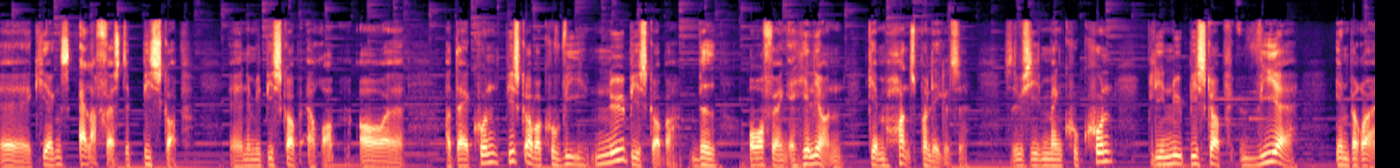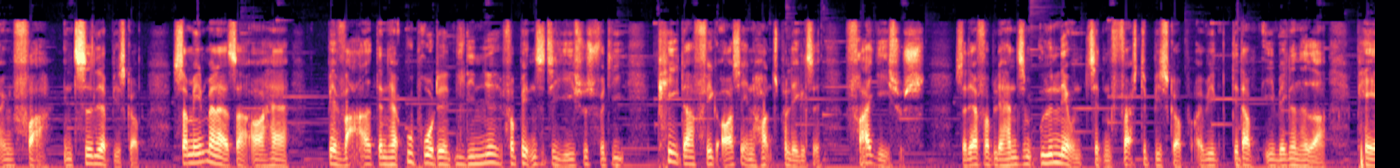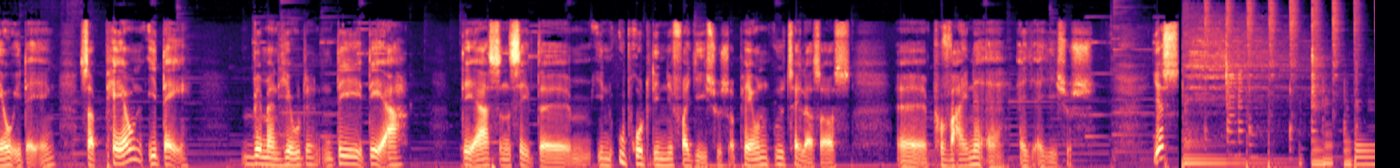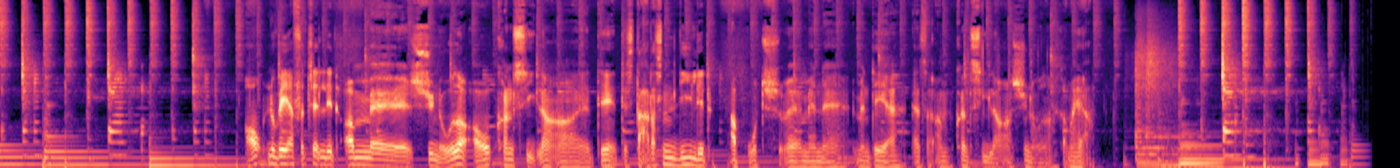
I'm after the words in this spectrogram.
øh, kirkens allerførste biskop, øh, nemlig biskop af Rom. Og, øh, og da kun biskopper kunne vi nye biskopper ved overføring af heligånden gennem håndspålæggelse. Så det vil sige, at man kunne kun blive ny biskop via en berøring fra en tidligere biskop. Så mente man altså at have bevaret den her ubrudte linje forbindelse til Jesus, fordi Peter fik også en håndspålæggelse fra Jesus. Så derfor blev han ligesom udnævnt til den første biskop, og det der i virkeligheden hedder pave i dag. Ikke? Så paven i dag, vil man hævde, det, det er det er sådan set øh, en ubrudt linje fra Jesus, og paven udtaler sig også øh, på vegne af, af, af Jesus. Yes. Og nu vil jeg fortælle lidt om øh, synoder og konciler, og øh, det, det starter sådan lige lidt abrupt, øh, men, øh, men det er altså om konciler og synoder. Kommer her.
